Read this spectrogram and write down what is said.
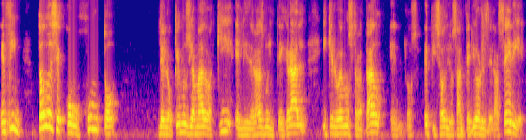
En fin, todo ese conjunto de lo que hemos llamado aquí el liderazgo integral y que lo hemos tratado en los episodios anteriores de la serie.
